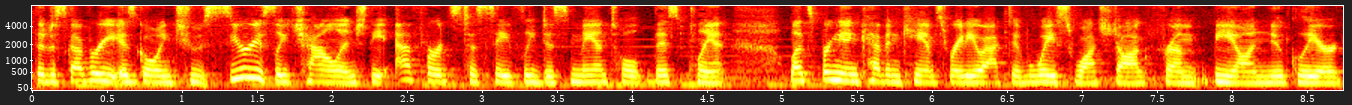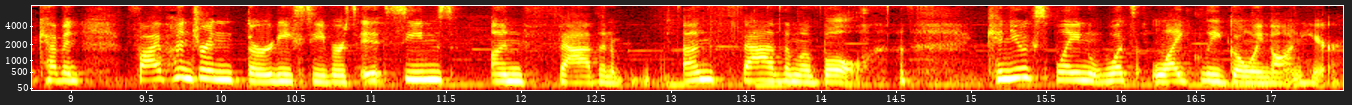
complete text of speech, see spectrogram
The discovery is going to seriously challenge the efforts to safely dismantle this plant. Let's bring in Kevin Kamps, radioactive waste watchdog from Beyond Nuclear. Kevin, 530 sieverts, it seems unfathomable. unfathomable. Can you explain what's likely going on here?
